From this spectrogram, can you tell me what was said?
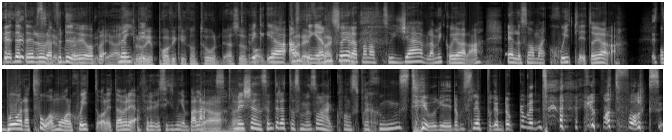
det, detta är Alltså, roligt det för du jobbar på det. Ja, Men, det beror ju på vilket kontor. Alltså, vad- vilk- ja, vad det är antingen så är det att man har så jävla mycket att göra, Mm. eller så har man skitlite att göra. Och båda två mår skitdåligt över det, för det finns liksom ingen balans. Ja. Men känns inte detta som en sån här konspirationsteori? De släpper en dokumentär om att folk som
